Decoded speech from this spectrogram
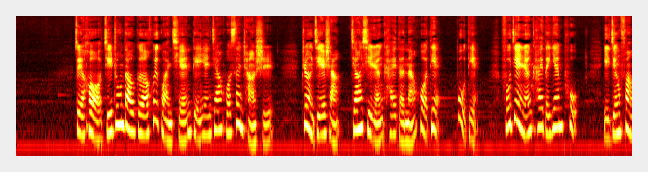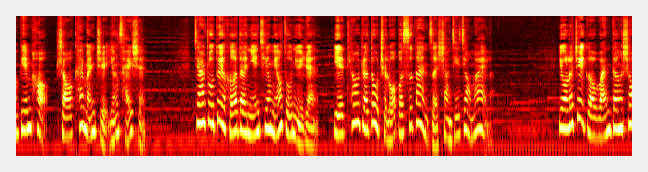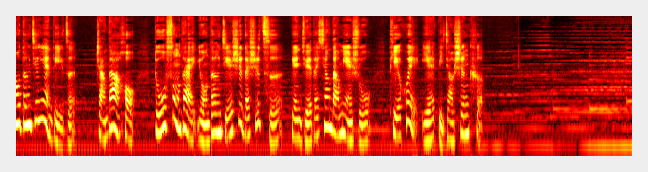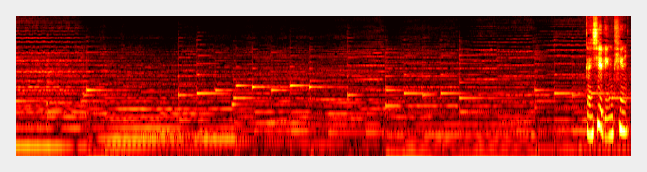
最后集中到个会馆前点烟家伙散场时，正街上江西人开的南货店。布店，福建人开的烟铺，已经放鞭炮、烧开门纸迎财神。家住对河的年轻苗族女人也挑着豆豉萝卜丝担子上街叫卖了。有了这个玩灯烧灯经验底子，长大后读宋代永登节士的诗词，便觉得相当面熟，体会也比较深刻。感谢聆听，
